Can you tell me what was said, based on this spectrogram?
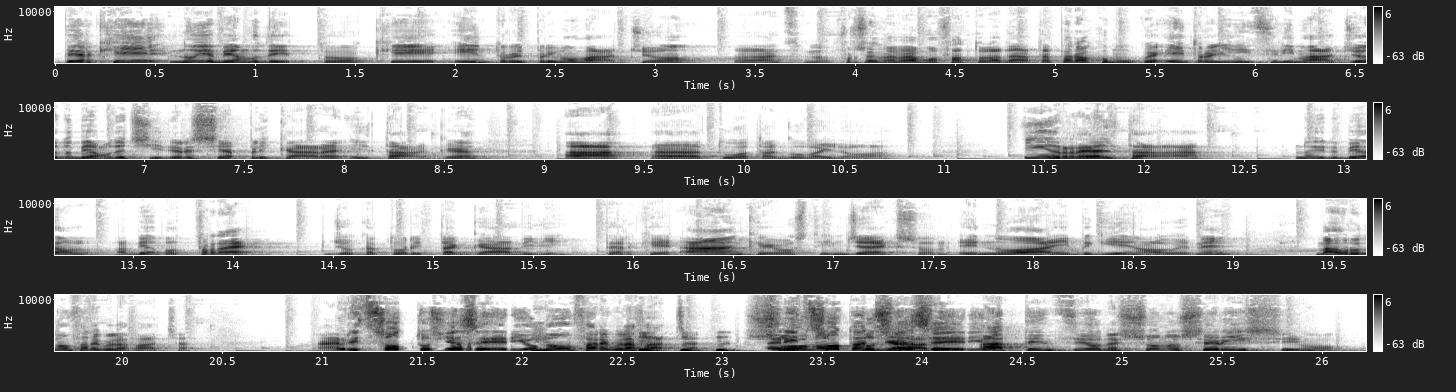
Perché noi abbiamo detto che entro il primo maggio, eh, anzi forse non avevamo fatto la data, però comunque entro gli inizi di maggio dobbiamo decidere se applicare il tag a eh, Tua Tagovailoa. In realtà noi dobbiamo- abbiamo tre giocatori taggabili perché anche Austin Jackson e Noah Ibighenogene Mauro non fare quella faccia Eh, Rizzotto sia serio. non fare quella faccia. Sono Rizzotto sia serio. Attenzione, sono serissimo.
